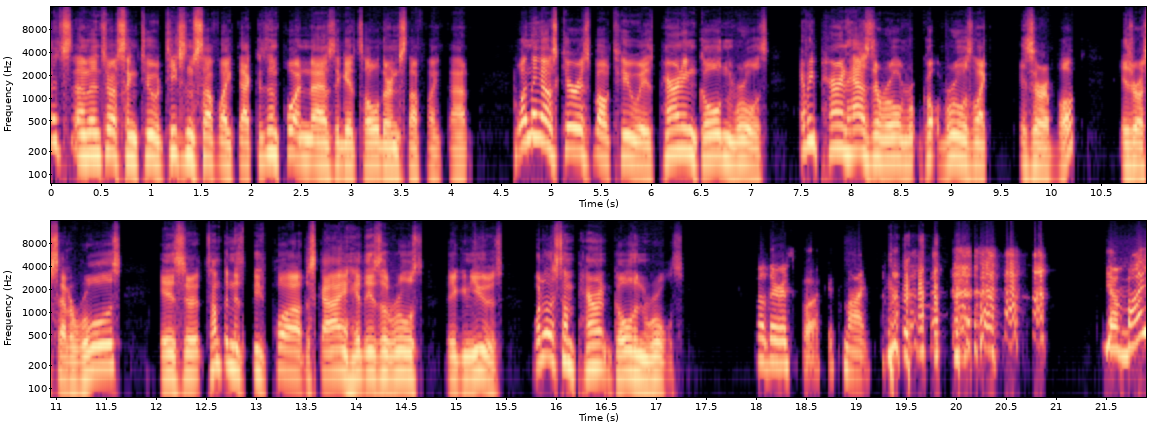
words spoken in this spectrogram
It's um, interesting too, teaching stuff like that because it's important as it gets older and stuff like that. One thing I was curious about too is parenting golden rules. Every parent has their rule, rules. Like, is there a book? Is there a set of rules? Is there something that's be pulled out of the sky? And here, these are the rules that you can use. What are some parent golden rules? Well, there is a book. It's mine. yeah, my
